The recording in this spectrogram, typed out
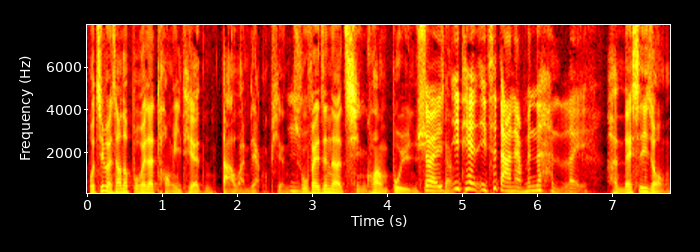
我基本上都不会在同一天打完两篇，嗯、除非真的情况不允许。对，一天一次打两篇，的很累，很累是一种。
